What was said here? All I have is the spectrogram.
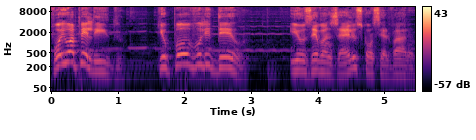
foi o apelido que o povo lhe deu e os evangelhos conservaram.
